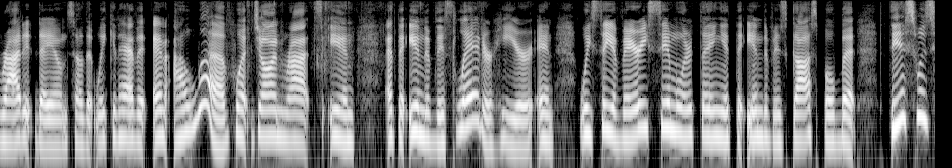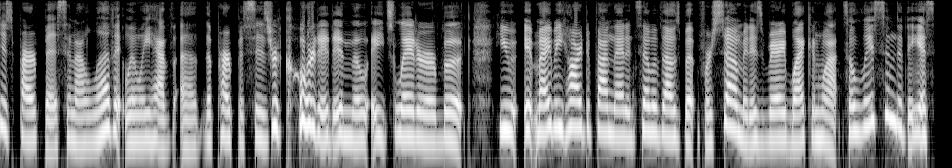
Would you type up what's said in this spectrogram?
write it down so that we could have it. And I love what John writes in at the end of this letter here. And we see a very similar thing at the end of his gospel, but this was his purpose. And I love it when we have uh, the purposes recorded in the each letter or book. You, it may be hard to find that in some of those, but for some it is very black and white. So listen to this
